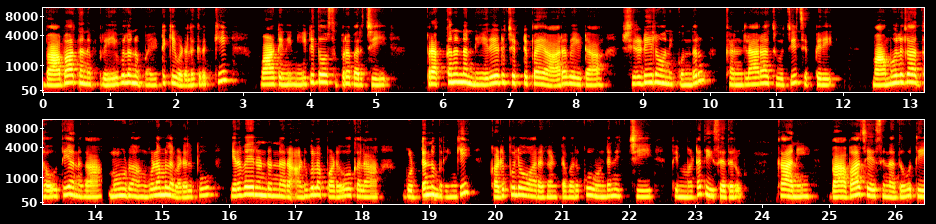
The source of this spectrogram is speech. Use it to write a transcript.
బాబా తన ప్రేవులను బయటికి వెడలగ్రక్కి వాటిని నీటితో శుభ్రపరిచి ప్రక్కనున్న నేరేడు చెట్టుపై ఆరవేయుట షిరిడీలోని కొందరు కండ్లారా చూచి చెప్పిరి. మామూలుగా ధౌతి అనగా మూడు అంగుళముల వెడల్పు ఇరవై రెండున్నర అడుగుల పొడవు గల గుడ్డను మృంగి కడుపులో అరగంట వరకు ఉండనిచ్చి పిమ్మట తీసెదరు. కానీ బాబా చేసిన ధోతి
